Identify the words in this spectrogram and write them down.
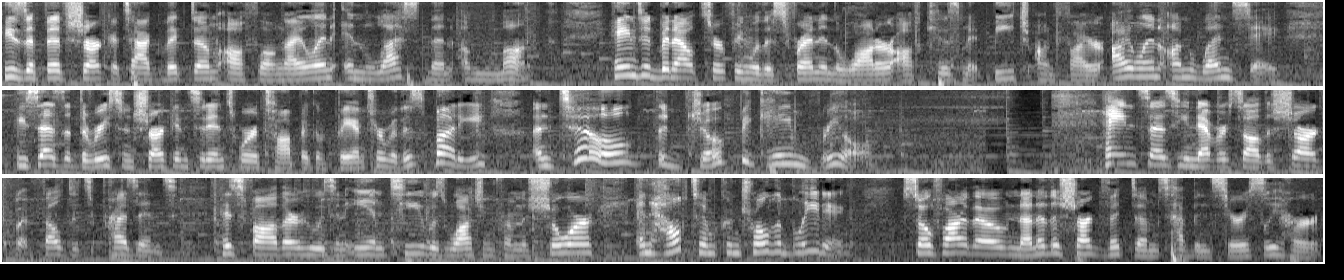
He's the fifth shark attack victim off Long Island in less than a month. Haynes had been out surfing with his friend in the water off Kismet Beach on Fire Island on Wednesday. He says that the recent shark incidents were a topic of banter with his buddy until the joke became real. Haynes says he never saw the shark but felt its presence. His father, who is an EMT, was watching from the shore and helped him control the bleeding. So far, though, none of the shark victims have been seriously hurt.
